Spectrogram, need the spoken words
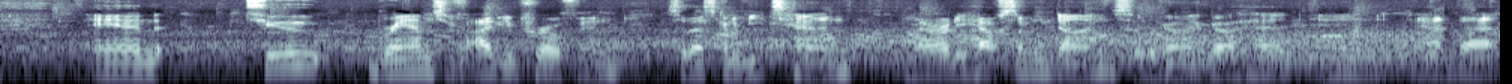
and two grams of ibuprofen, so that's going to be 10. I already have some done, so we're going to go ahead and add that.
